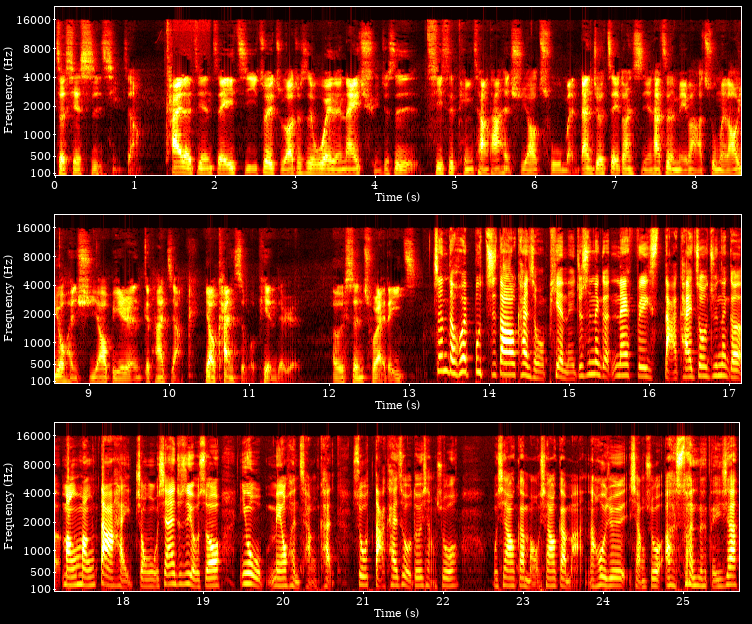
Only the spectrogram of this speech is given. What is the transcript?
这些事情。这样开了今天这一集，最主要就是为了那一群，就是其实平常他很需要出门，但就这段时间他真的没办法出门，然后又很需要别人跟他讲要看什么片的人而生出来的一集。真的会不知道要看什么片呢？就是那个 Netflix 打开之后，就那个茫茫大海中。我现在就是有时候，因为我没有很常看，所以我打开之后，我都会想说，我现在要干嘛？我现在要干嘛？然后我就会想说，啊，算了，等一下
